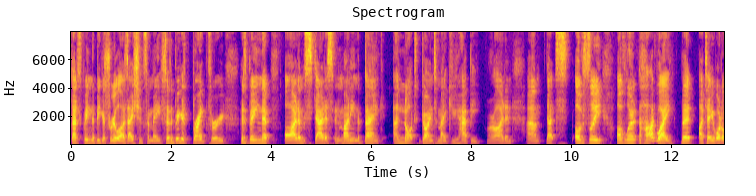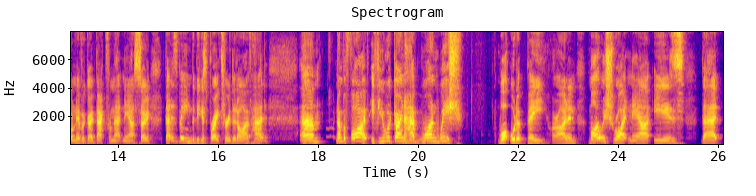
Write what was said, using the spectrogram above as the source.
that's been the biggest realization for me. So the biggest breakthrough has been that item status and money in the bank are not going to make you happy. All right. And um, that's obviously, I've learned the hard way, but I tell you what, I'll never go back from that now. So that has been the biggest breakthrough that I've had. Um, number five, if you were going to have one wish, what would it be? All right. And my wish right now is that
